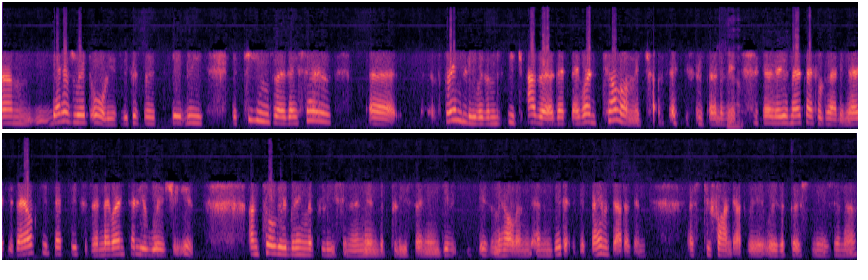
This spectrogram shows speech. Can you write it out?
um, that is where it all is because the the the, the teens uh, they're so uh, friendly with them, each other that they won't tell on each other. you know what I mean? Uh, There's no title trading. They'll keep that secret and they won't tell you where she is until they bring the police in, and then the police and give give them hell and, and get it, get names out of them as to find out where where the person is. You know.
